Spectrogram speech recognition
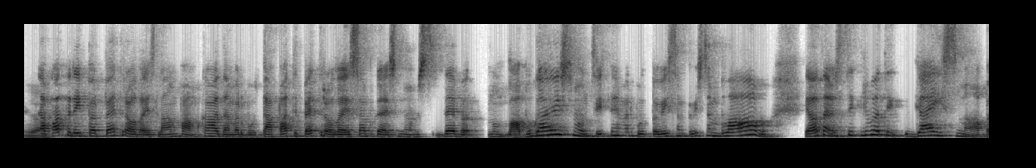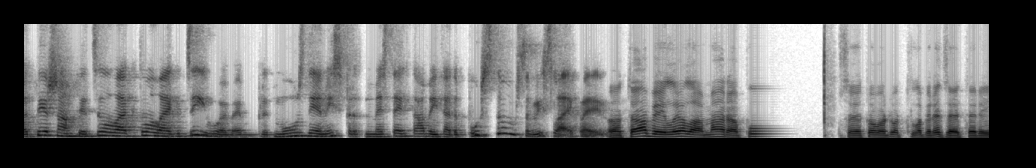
jā. Tāpat arī par petrolejas lampām. Kādam varbūt tā pati petrolejas apgaismojums deva nu, labu gaismu, un citiem varbūt pavisam, pavisam blāvu. Jautājums, cik ļoti gaismā patiešām tie cilvēki to laiku dzīvoja, vai pret mūsdienu izpratni mēs teikt, tā bija tāda pustumsa visu laiku? Vai... Tā bija lielā mērā pustumsa, to var ļoti labi redzēt arī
